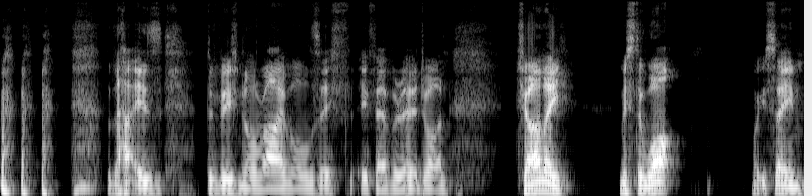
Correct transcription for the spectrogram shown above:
that is divisional rivals, if if ever heard one. Charlie, Mister Watt, what are you saying?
